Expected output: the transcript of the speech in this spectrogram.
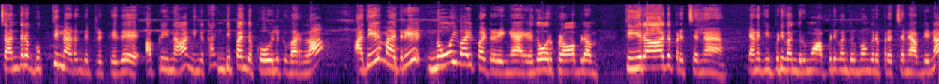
சந்திர புக்தி நடந்துட்டு இருக்குது அப்படின்னா நீங்க கண்டிப்பா இந்த கோவிலுக்கு வரலாம். அதே மாதிரி நோய்வாய்ப்படுறீங்க. ஏதோ ஒரு ப்ராப்ளம் தீராத பிரச்சனை எனக்கு இப்படி வந்துருமோ அப்படி வந்துருமோங்கிற பிரச்சனை அப்படின்னா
